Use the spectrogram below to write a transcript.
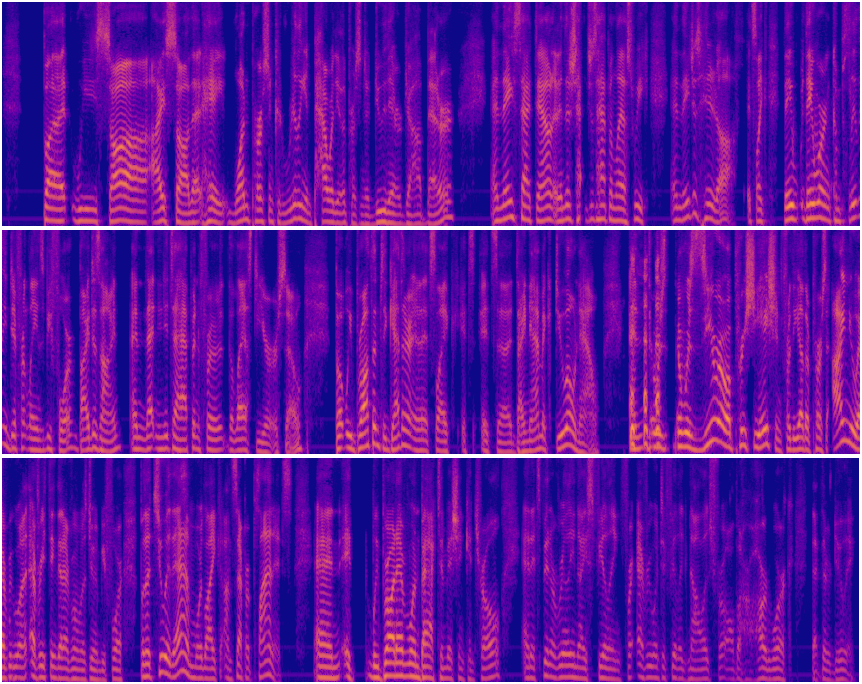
but we saw i saw that hey one person could really empower the other person to do their job better. And they sat down and this just happened last week and they just hit it off. It's like they they were in completely different lanes before by design and that needed to happen for the last year or so but we brought them together and it's like it's it's a dynamic duo now and there was there was zero appreciation for the other person. I knew everyone everything that everyone was doing before but the two of them were like on separate planets and it we brought everyone back to mission control and it's been a really nice feeling for everyone to feel acknowledged for all the hard work that they're doing.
